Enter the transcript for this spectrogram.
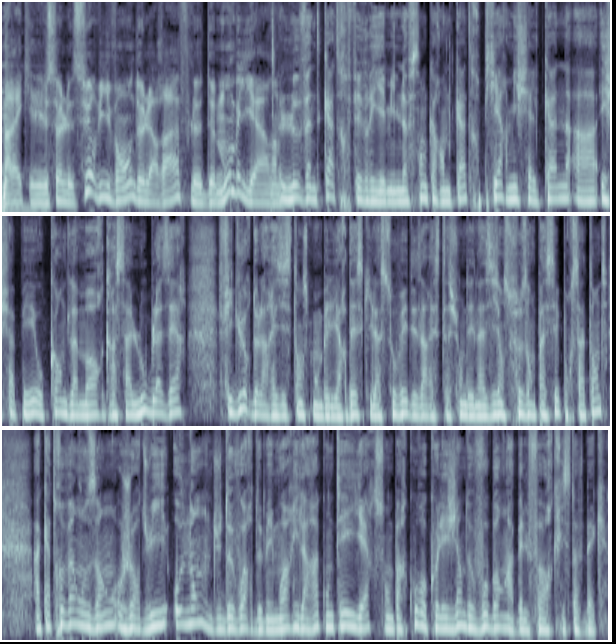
Marek est le seul survivant de la rafle de Montbéliard. Le 24 février 1944, Pierre-Michel Kahn a échappé au camp de la mort grâce à Lou Blazer, figure de la résistance montbéliardaise qu'il a sauvé des arrestations des nazis en se faisant passer pour sa tante. À 91 ans, aujourd'hui, au nom du devoir de mémoire, il a raconté hier son parcours au collégien de Vauban à Belfort, Christophe Beck.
